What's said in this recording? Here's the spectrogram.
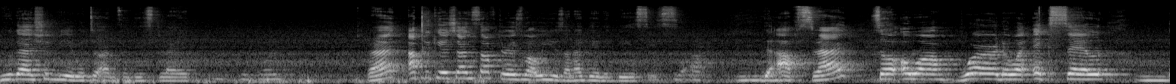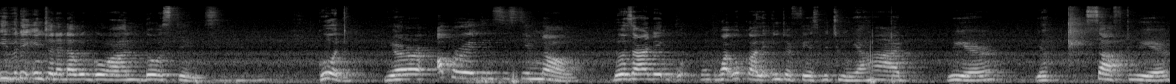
You guys should be able to answer this like right? Application software is what we use on a daily basis. The apps, right? So our Word, our Excel, mm-hmm. even the internet that we go on, those things. Mm-hmm. Good. Your operating system now. Those are the what we call the interface between your hardware, your software.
